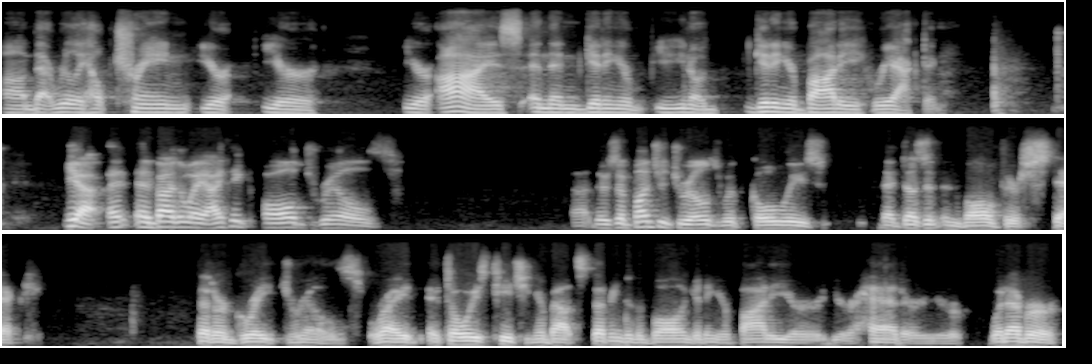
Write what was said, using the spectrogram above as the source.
um, that really help train your your your eyes and then getting your you know getting your body reacting. Yeah and, by the way i think all drills uh, there's a bunch of drills with goalies that doesn't involve their stick that are great drills right? It's always teaching about stepping to the ball and getting your body or your head or your whatever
